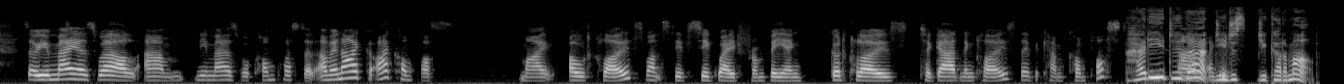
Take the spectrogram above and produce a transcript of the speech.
so you may as well um, you may as well compost it. I mean, I I compost my old clothes once they've segued from being good clothes to gardening clothes. They become compost. How do you do um, that? Um, do you just do you cut them up?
